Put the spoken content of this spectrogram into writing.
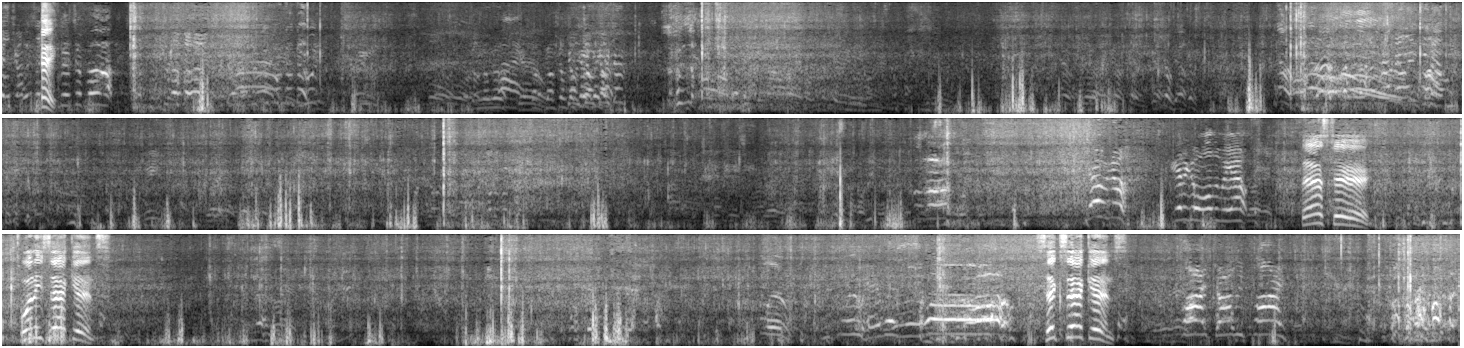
Hey. No, Faster. 20 seconds. Six seconds. Fly, Charlie, fly.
